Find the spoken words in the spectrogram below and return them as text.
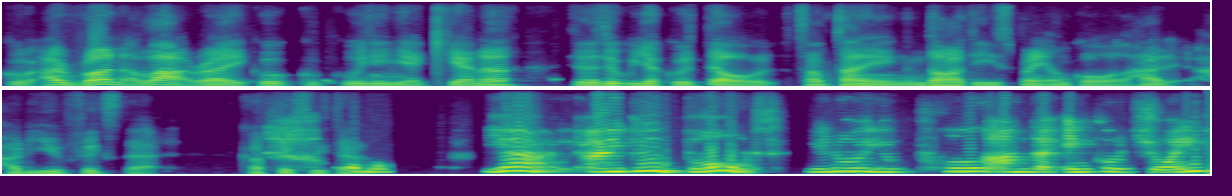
go, I run a lot right. Go go go in your kiana. Just you could tell sometimes not the sprain ankle. How how do you fix that? Ka fix it Yeah, I do both. You know, you pull on the ankle joint,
